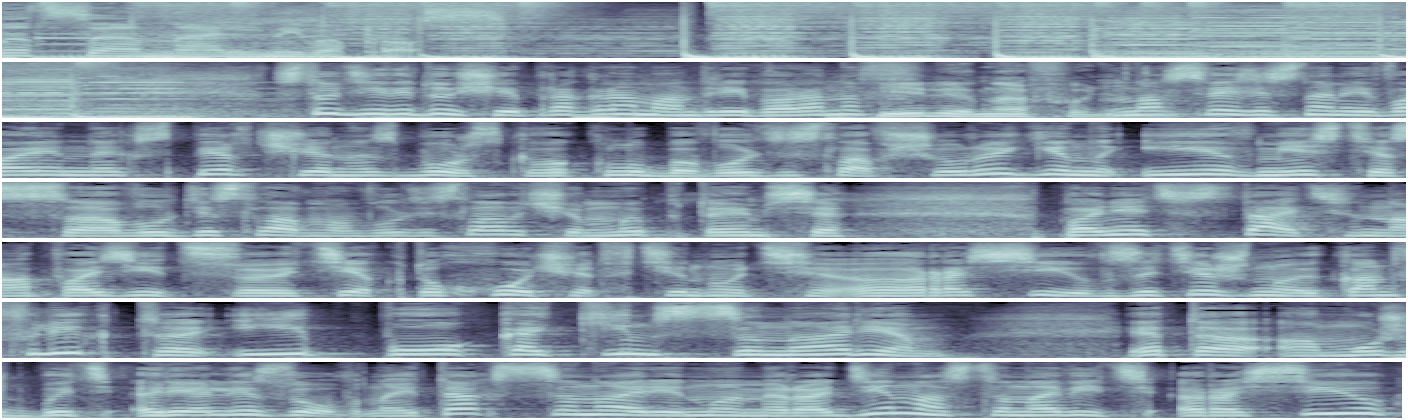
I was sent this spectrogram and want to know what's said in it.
«Национальный вопрос». В студии ведущая программы Андрей Баранов. Елена Афонина. На связи с нами военный эксперт, член Изборского клуба Владислав Шурыгин. И вместе с Владиславом Владиславовичем мы пытаемся понять, встать на позицию тех, кто хочет втянуть э, Россию в затяжной конфликт и по каким сценариям это а, может быть реализовано. Итак, сценарий номер один – остановить Россию,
